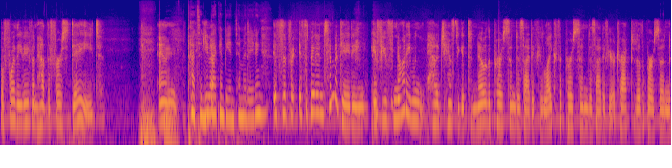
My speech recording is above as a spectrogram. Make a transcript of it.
before they've even had the first date, And hmm. That's in, you know, that can be intimidating. it's a it's a bit intimidating if you've not even had a chance to get to know the person, decide if you like the person, decide if you're attracted to the person,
